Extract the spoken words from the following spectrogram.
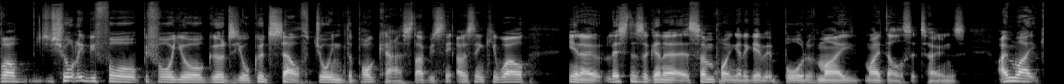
well, shortly before before your good your good self joined the podcast, I was th- I was thinking, well, you know, listeners are gonna at some point gonna get a bit bored of my my dulcet tones. I'm like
